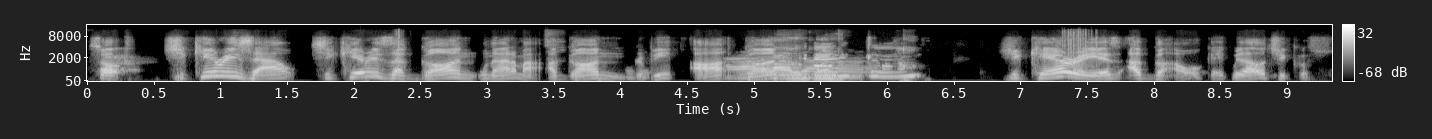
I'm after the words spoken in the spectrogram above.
So she carries out, she carries a gun, un arma, a gun. Repeat, a gun. Ah, She carries a gun. Oh, okay, cuidado, chicos.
